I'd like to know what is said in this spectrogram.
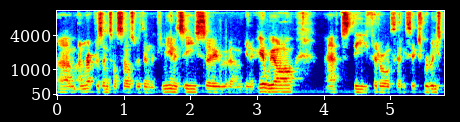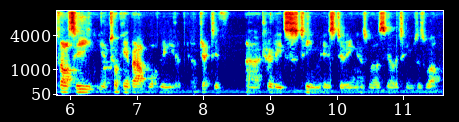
um, and represent ourselves within the community. So, um, you know, here we are at the Fedora 36 release party, you know, talking about what the Objective uh, co-leads team is doing as well as the other teams as well.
